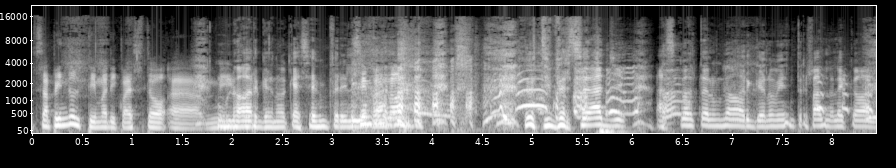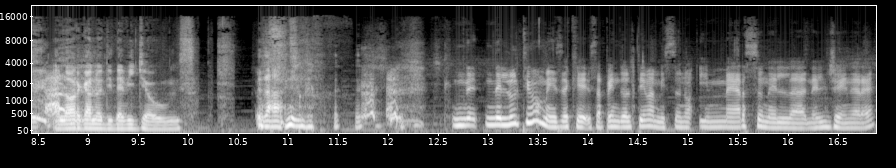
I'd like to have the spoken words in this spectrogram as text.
sapendo il tema di questo uh, un organo che è sempre lì. Sempre no. tutti i personaggi ascoltano un organo mentre fanno le cose. L'organo di Davy Jones. Esatto. Ne- nell'ultimo mese che sapendo il tema mi sono immerso nel, nel genere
